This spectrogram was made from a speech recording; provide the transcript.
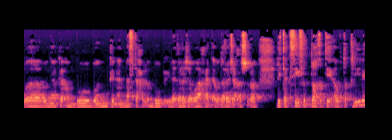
وهناك أنبوب وممكن أن نفتح الأنبوب إلى درجة واحد أو درجة عشرة لتكثيف الضغط أو تقليله.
